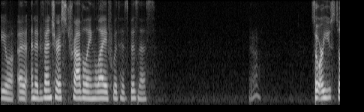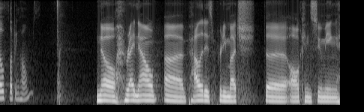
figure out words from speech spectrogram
you know, a, an adventurous traveling life with his business. Yeah. So are you still flipping homes? No, right now, uh, Palette is pretty much the all-consuming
